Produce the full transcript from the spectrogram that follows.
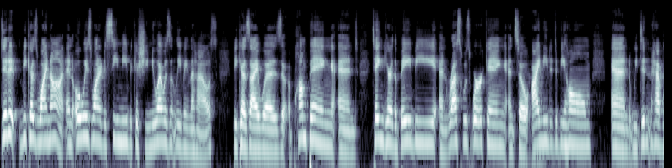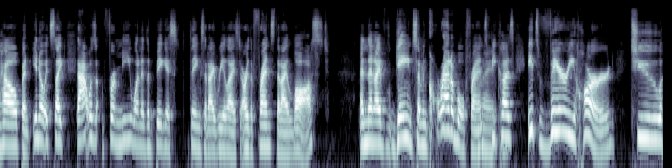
did it because why not? And always wanted to see me because she knew I wasn't leaving the house because I was pumping and taking care of the baby and Russ was working. And so I needed to be home and we didn't have help. And, you know, it's like that was for me one of the biggest things that I realized are the friends that I lost. And then I've gained some incredible friends Right. because it's very hard to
